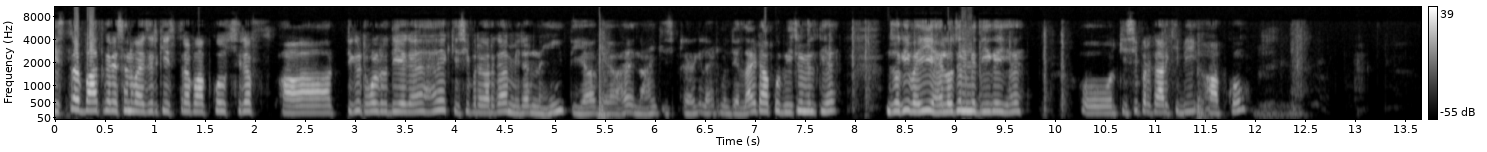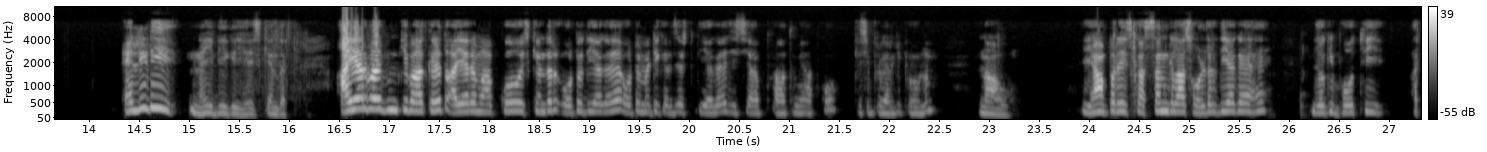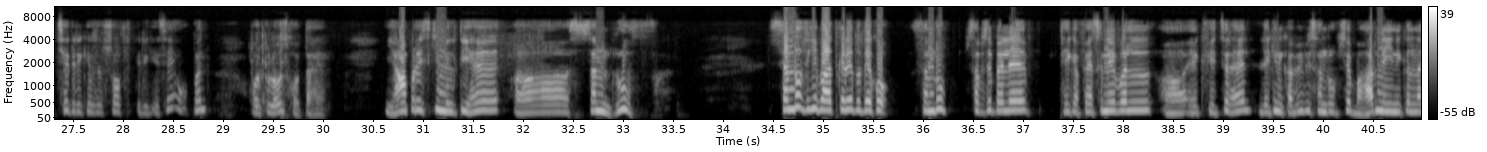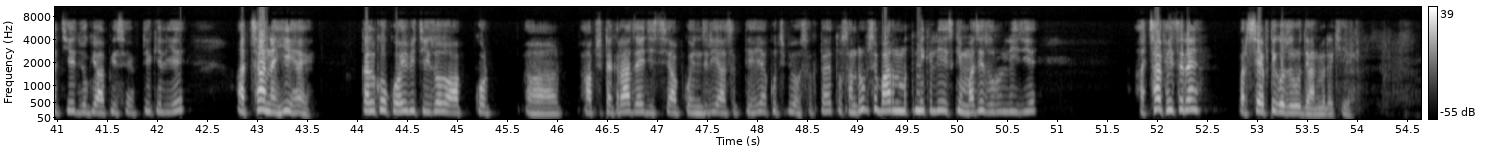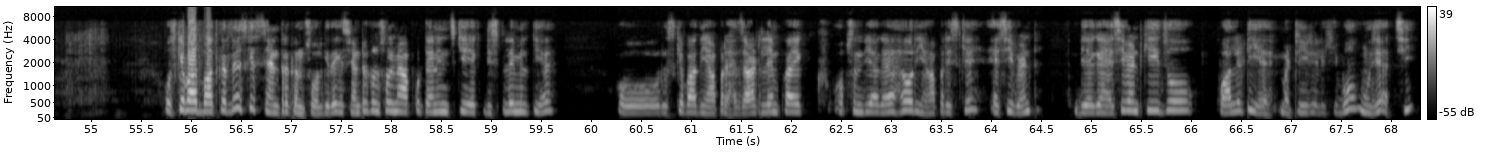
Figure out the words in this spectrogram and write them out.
इस तरफ़ बात करें सनवाइजर की, इस तरफ़ आपको सिर्फ़ टिकट होल्डर दिया गया है, किसी प्रकार का मिरर नहीं दिया गया है, ना ही किसी प्रकार की लाइट मिलती है। लाइट आपको बीच में मिलती है, जो कि वही हेलोजन में दी गई है, और किसी प्रकार की भी आपको एलईडी नहीं दी गई है इसके अंदर। आई आर की बात करें तो आई आपको इसके अंदर ऑटो दिया गया है ऑटोमेटिक एडजस्ट दिया गया है, जिससे आप रात में आपको किसी प्रकार की प्रॉब्लम ना हो। यहाँ पर इसका सन ग्लास होल्डर दिया गया है, जो कि बहुत ही अच्छे तरीके से सॉफ्ट तरीके से ओपन और क्लोज होता है। यहाँ पर इसकी मिलती है सनरूफ सनरूफ की बात करें तो देखो सनरूफ सबसे पहले ठीक है फैशनेबल एक फीचर है, लेकिन कभी भी सनरूफ से बाहर नहीं निकलना चाहिए, जो कि आपकी सेफ्टी के लिए अच्छा नहीं है। कल को कोई भी चीज़ हो तो आपको आपसे टकरा जाए, जिससे आपको इंजरी आ सकती है या कुछ भी हो सकता है तो सनरूफ से बाहर मत निकलिए, इसके मज़े ज़रूर लीजिए। अच्छा फीचर है, पर सेफ्टी को ज़रूर ध्यान में रखिए। उसके बाद बात करते हैं इसके सेंटर कंसोल की। देखिए सेंटर कंसोल में आपको टेन इंच की एक डिस्प्ले मिलती है और उसके बाद यहाँ पर हज़ार्ड लैम्प का एक ऑप्शन दिया गया है और यहाँ पर इसके एसी वेंट दिए गए एसी वेंट की जो क्वालिटी है मटेरियल की, वो मुझे अच्छी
